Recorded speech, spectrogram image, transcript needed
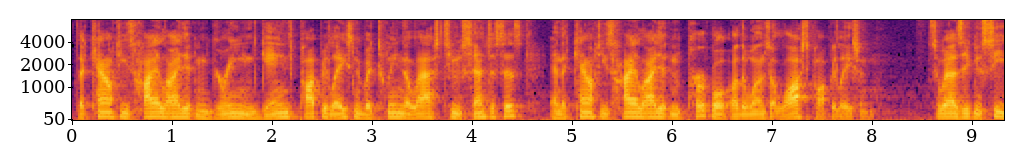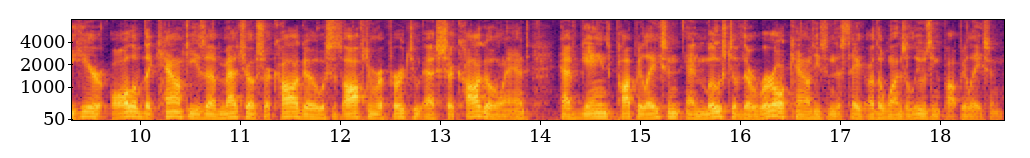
the counties highlighted in green gained population between the last two censuses, and the counties highlighted in purple are the ones that lost population. So as you can see here, all of the counties of Metro Chicago, which is often referred to as Chicagoland, have gained population, and most of the rural counties in the state are the ones losing population.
